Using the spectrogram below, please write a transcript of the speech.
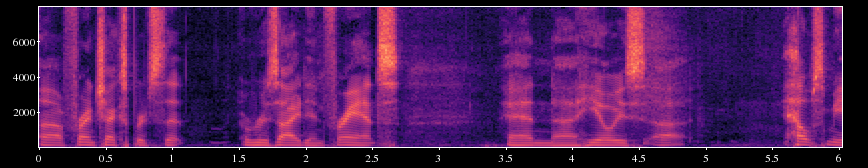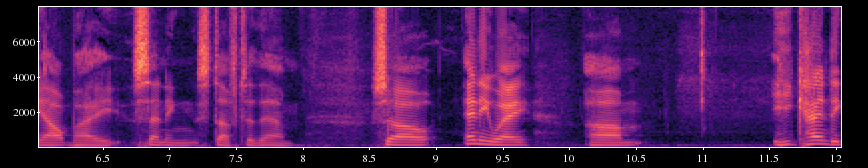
uh, French experts that reside in France, and uh, he always uh, helps me out by sending stuff to them. So anyway, um, he kind of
